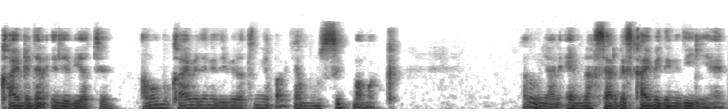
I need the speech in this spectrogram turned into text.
kaybeden edebiyatı. Ama bu kaybeden edebiyatını yaparken bunu sıkmamak. Anladın mı? Yani Emrah serbest kaybedeni değil yani.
